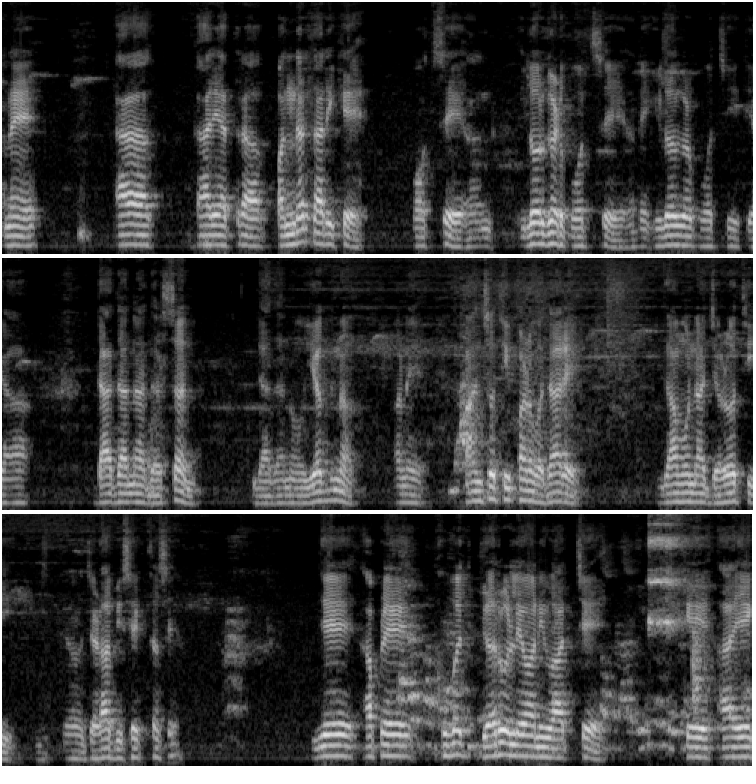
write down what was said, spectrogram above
અને આ કાર યાત્રા પંદર તારીખે પહોંચશે અને ઇલોરગઢ પહોંચશે. અને ઇલોરગઢ પહોંચી ત્યાં દાદાના દર્શન, દાદાનો યજ્ઞ અને પાંચસોથી પણ વધારે ગામોના જળોથી જળાભિષેક થશે. જે આપણે ખૂબ જ ગર્વ લેવાની વાત છે કે આ એક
